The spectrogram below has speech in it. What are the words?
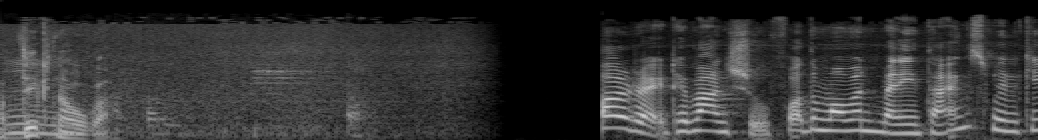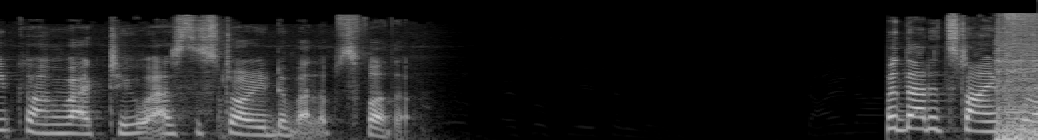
अब देखना होगा All right, Himanshu, for the moment, many thanks. We'll keep coming back to you as the story develops further. With that, it's time for us.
